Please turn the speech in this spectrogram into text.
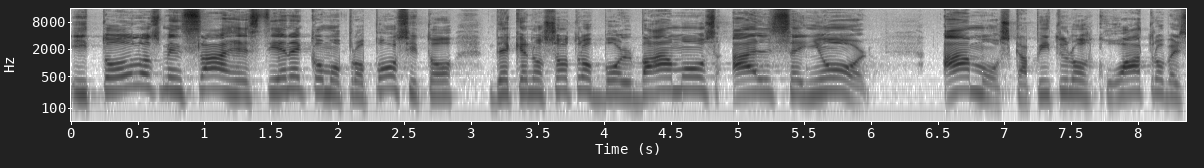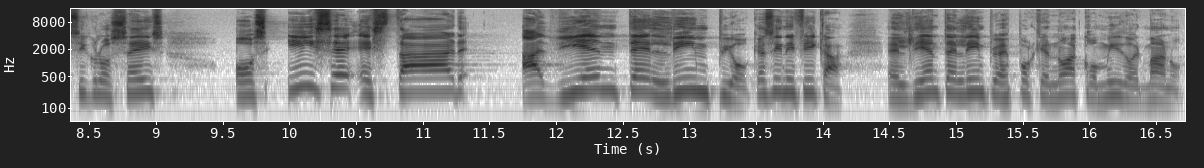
y todos los mensajes tienen como propósito de que nosotros volvamos al Señor. Amos capítulo 4 versículo 6, os hice estar a diente limpio. ¿Qué significa? El diente limpio es porque no ha comido, hermano.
